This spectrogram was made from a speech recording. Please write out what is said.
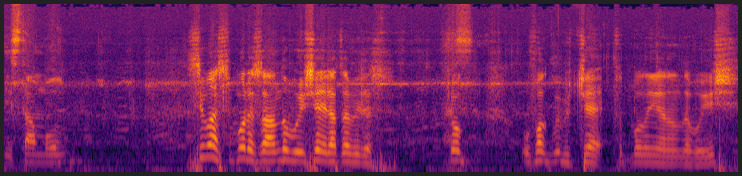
İstanbul. Sivas Spor sahanda bu işe el atabilir. Çok ufak bir bütçe futbolun yanında bu iş.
